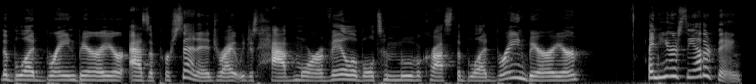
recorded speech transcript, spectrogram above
the blood brain barrier as a percentage, right? We just have more available to move across the blood brain barrier. And here's the other thing.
